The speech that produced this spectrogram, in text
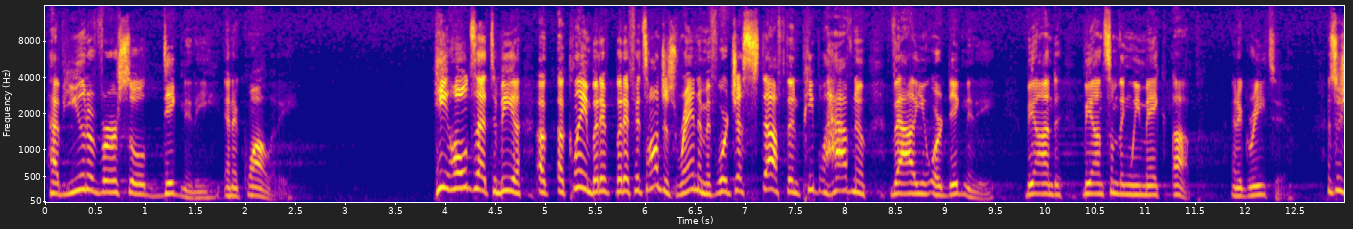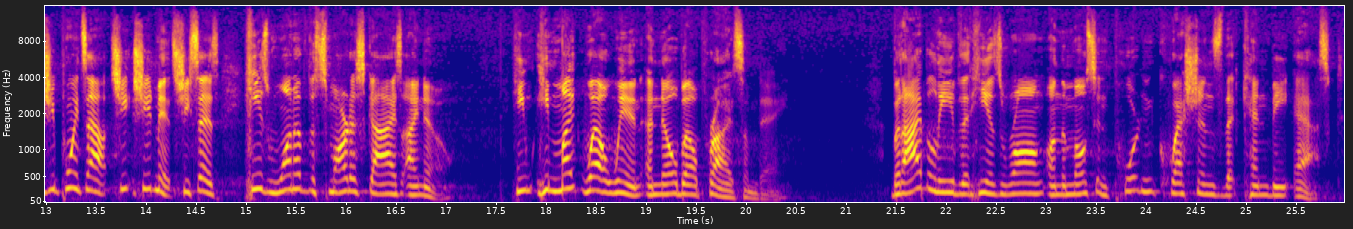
have universal dignity and equality. He holds that to be a, a, a, claim, but if, but if it's all just random, if we're just stuff, then people have no value or dignity beyond, beyond something we make up and agree to. And so she points out, she, she admits, she says, he's one of the smartest guys I know. He, he might well win a Nobel Prize someday. But I believe that he is wrong on the most important questions that can be asked.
